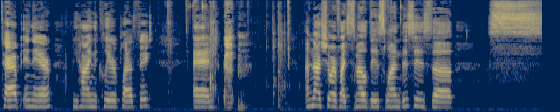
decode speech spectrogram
tab in there behind the clear plastic. And I'm not sure if I smelled this one. This is the San,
